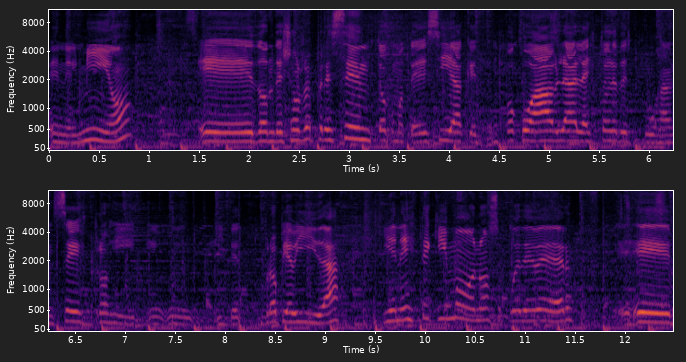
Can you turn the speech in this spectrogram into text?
en el mío, eh, donde yo represento, como te decía, que un poco habla la historia de tus ancestros y, de tu propia vida. Y en este kimono se puede ver eh,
